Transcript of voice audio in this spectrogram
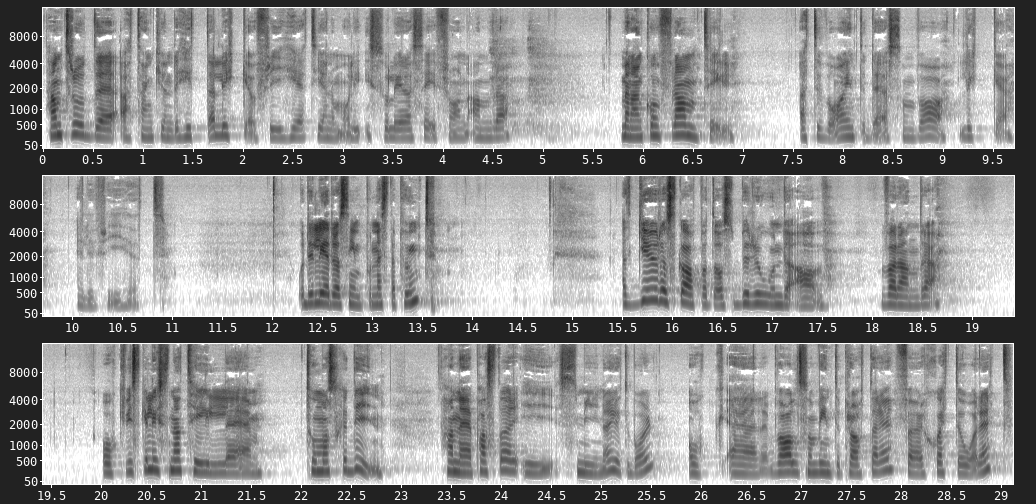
Han trodde att han kunde hitta lycka och frihet genom att isolera sig från andra. Men han kom fram till att det var inte det som var lycka eller frihet. Och det leder oss in på nästa punkt. Att Gud har skapat oss beroende av varandra. Och vi ska lyssna till eh, Thomas Sjödin. Han är pastor i Smyrna i Göteborg och är vald som vinterpratare för sjätte året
